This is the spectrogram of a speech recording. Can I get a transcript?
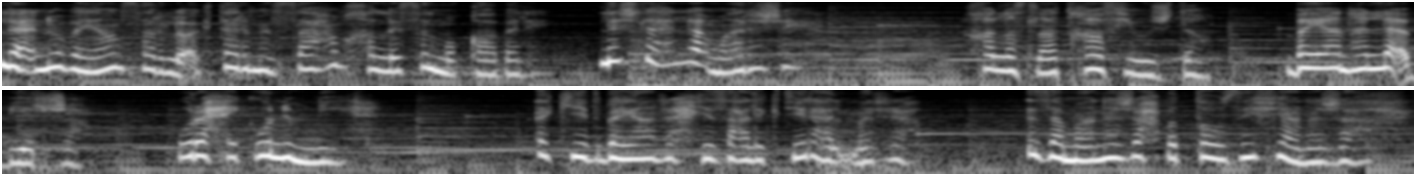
لأنه بيان صار له أكتر من ساعة مخلص المقابلة. ليش لهلأ ما رجع؟ خلص لا تخافي وجدان بيان هلأ بيرجع ورح يكون منيح. أكيد بيان رح يزعل كتير هالمرة. إذا ما نجح بالتوظيف يا نجاح.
